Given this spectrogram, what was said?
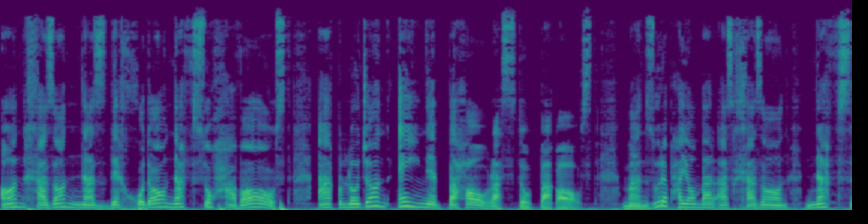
آن خزان نزد خدا نفس و هواست. عقل و جان عین بهار است و بقاست. منظور پیامبر از خزان نفس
